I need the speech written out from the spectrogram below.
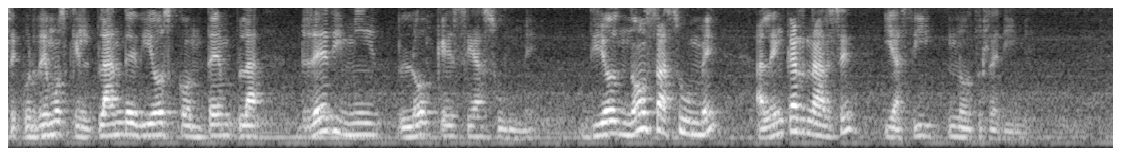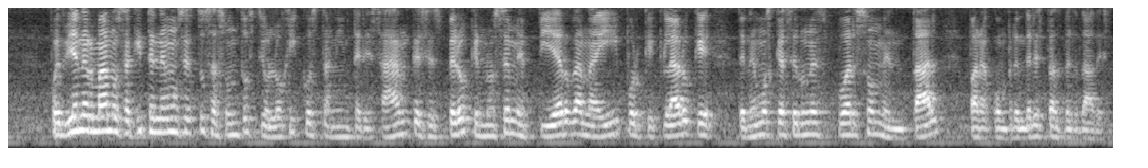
Recordemos que el plan de Dios contempla redimir lo que se asume. Dios nos asume al encarnarse y así nos redime. Pues bien, hermanos, aquí tenemos estos asuntos teológicos tan interesantes. Espero que no se me pierdan ahí porque claro que tenemos que hacer un esfuerzo mental para comprender estas verdades.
